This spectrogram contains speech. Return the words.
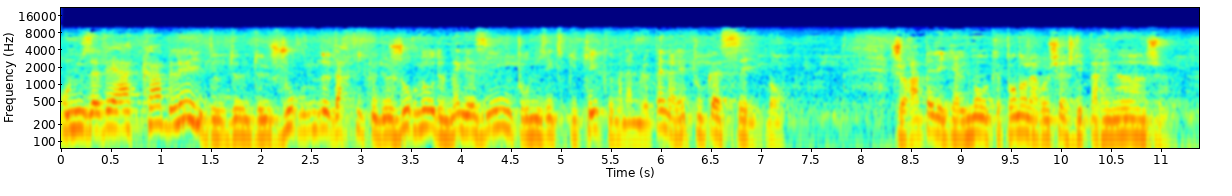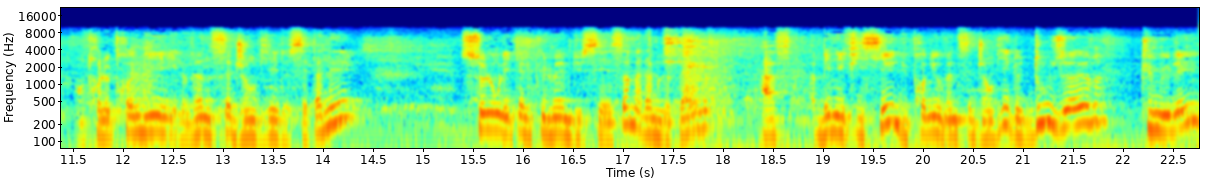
on nous avait accablé d'articles de, de journaux, de magazines pour nous expliquer que Mme Le Pen allait tout casser. Bon. Je rappelle également que pendant la recherche des parrainages, entre le 1er et le 27 janvier de cette année, selon les calculs même du CSA, Madame Le Pen a bénéficié du 1er au 27 janvier de 12 heures cumulées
